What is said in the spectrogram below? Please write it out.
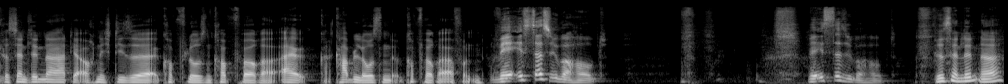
Christian Lindner hat ja auch nicht diese kopflosen Kopfhörer, äh, kabellosen Kopfhörer erfunden. Wer ist das überhaupt? Wer ist das überhaupt? Christian Lindner,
